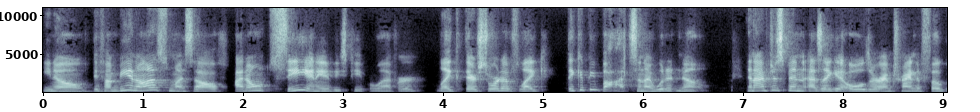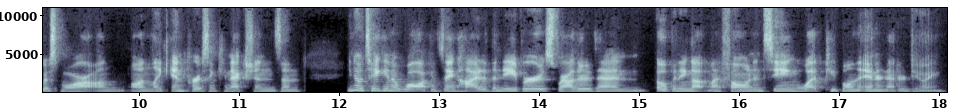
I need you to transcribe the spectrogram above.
you know, if I'm being honest with myself, I don't see any of these people ever. Like they're sort of like they could be bots and I wouldn't know. And I've just been as I get older, I'm trying to focus more on on like in-person connections and you know, taking a walk and saying hi to the neighbors rather than opening up my phone and seeing what people on the internet are doing.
